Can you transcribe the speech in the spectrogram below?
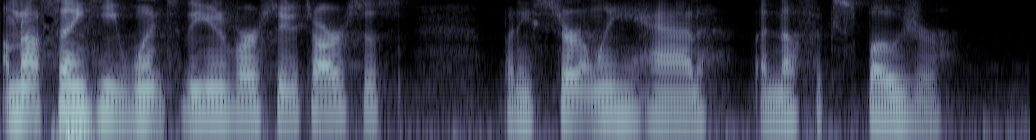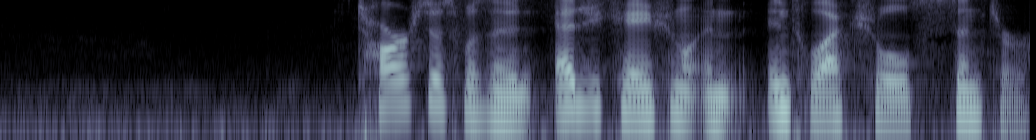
I'm not saying he went to the University of Tarsus, but he certainly had enough exposure. Tarsus was an educational and intellectual center,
